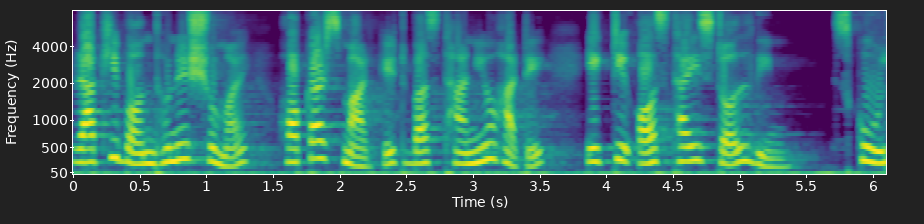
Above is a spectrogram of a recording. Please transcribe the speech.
রাখি বন্ধনের সময় হকার্স মার্কেট বা স্থানীয় হাটে একটি অস্থায়ী স্টল দিন। স্কুল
